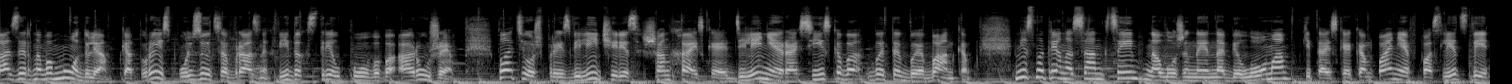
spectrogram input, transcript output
лазерного модуля, который используется в разных видах стрелкового оружия. Платеж произвели через шанхайское отделение российского ВТБ банка. Несмотря на санкции, наложенные на Белома, китайская компания впоследствии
